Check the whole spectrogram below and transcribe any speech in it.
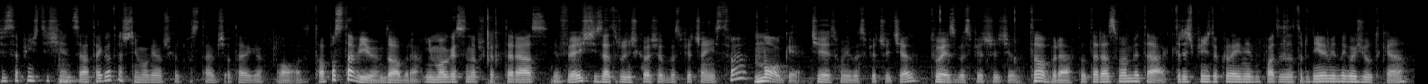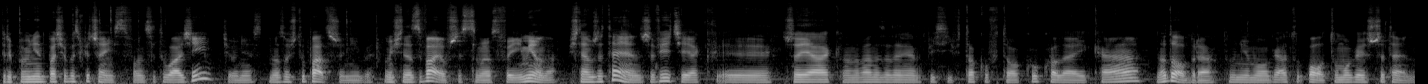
Jest za 5000, a tego też nie mogę na przykład postawić, o tego. O, to postawiłem, dobra. I mogę sobie na przykład teraz wyjść i zatrudnić kogoś od bezpieczeństwa? Mogę. Gdzie jest mój bezpieczyciel? Tu jest bezpieczyciel. Dobra, to teraz mamy tak. 45 do kolejnej wypłaty zatrudniłem jednego ziutka, który powinien dbać o bezpieczeństwo. On co tu? Gdzie on jest? No coś tu patrzy niby. Oni się nazywają, wszyscy mają swoje imiona. Myślałem, że ten, że wiecie, jak, yy, że jak planowane zadania NPC w toku, w toku, kolejka. No dobra, tu nie mogę, a tu, o, tu mogę jeszcze ten.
